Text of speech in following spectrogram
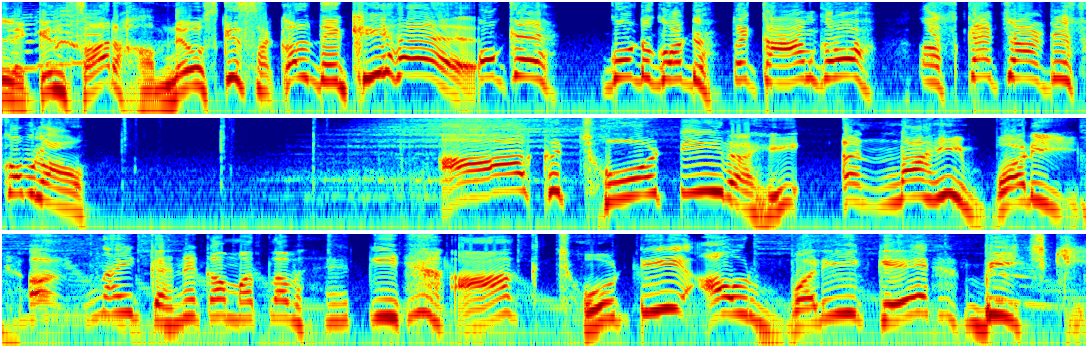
लेकिन सर हमने उसकी शकल देखी है। Okay good good. तो काम करो स्केच आर्टिस्ट को बुलाओ। आँख छोटी रही नहीं बड़ी। नहीं कहने का मतलब है कि आँख छोटी और बड़ी के बीच की।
